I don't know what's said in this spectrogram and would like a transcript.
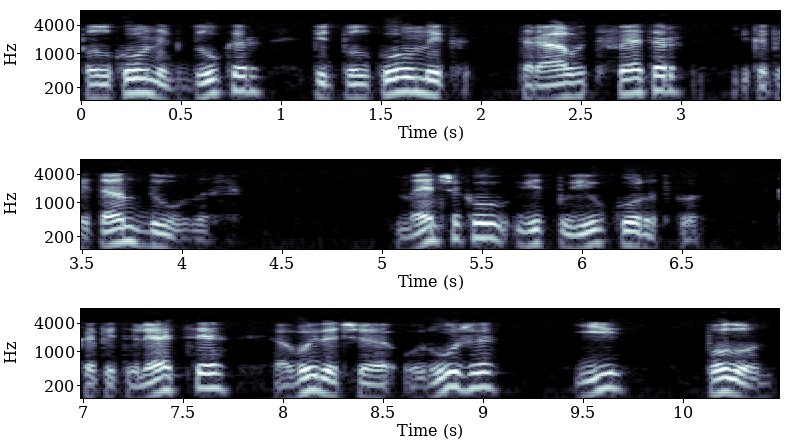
полковник Дукер, підполковник Траутфетер і капітан Дуглас. Меншиков відповів коротко капітуляція, видача оружа і полон.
